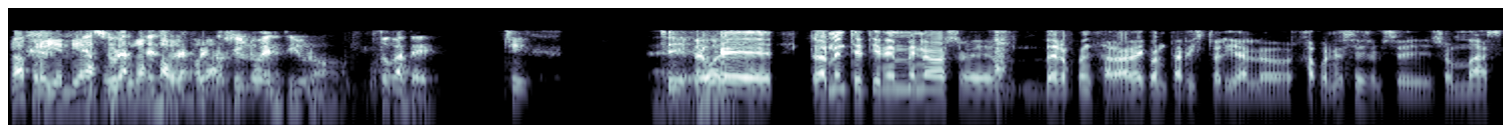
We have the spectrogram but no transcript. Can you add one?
No, pero hoy en día censura, la censura, censura en el siglo XXI. Tócate. Sí. Eh, sí, pero bueno. realmente tienen menos eh, vergüenza a la hora de contar historias los japoneses, son más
